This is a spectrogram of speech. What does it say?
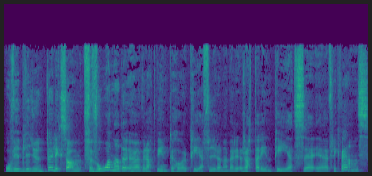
och vi blir ju inte liksom förvånade över att vi inte hör P4 när vi rattar in P1s eh, frekvens.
